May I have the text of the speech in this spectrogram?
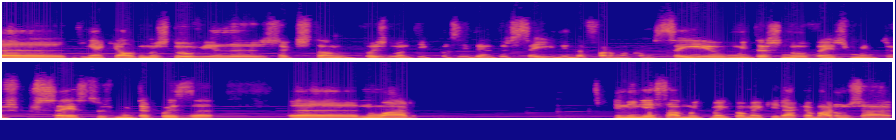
uh, tinha aqui algumas dúvidas, a questão depois do antigo presidente ter saído e da forma como saiu, muitas nuvens, muitos processos, muita coisa uh, no ar e ninguém sabe muito bem como é que irá acabar, uns já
